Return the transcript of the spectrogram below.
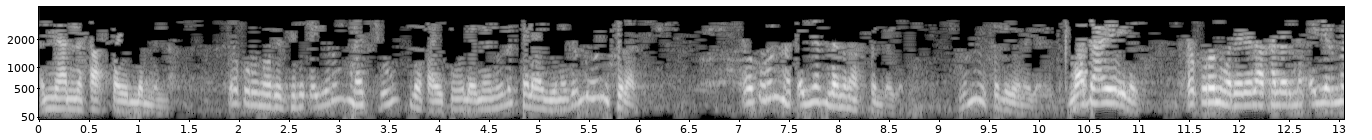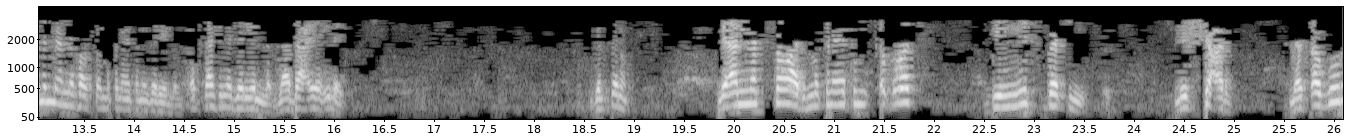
የሚያነሳሳ የለምና ጥቁሩን ወደዚህ ልቀይረው፣ ነጩ ለፋይቱ ለምኑ ለተለያየ ነገር ሊሆን ይችላል። ጥቁሩን መቀየር ለምን አስፈለገ? ምንም የፈለገው ነገር የለም። ላዳዕየ ኢለይህ ጥቁርን ወደ ሌላ ከለር መቀየር ምንም ያነሳሳ ምክንያት ነገር የለም፣ ቀጣሽ ነገር የለም። ላዳዕየ ኢለይህ ግልጽ ነው። ሊአነ ሰዋድ ምክንያቱም ጥቁረት ቢኒስበቲ ሊሸዕር ለፀጉር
